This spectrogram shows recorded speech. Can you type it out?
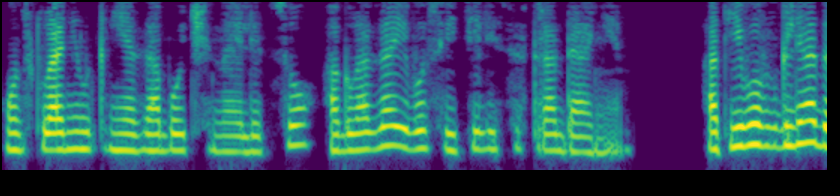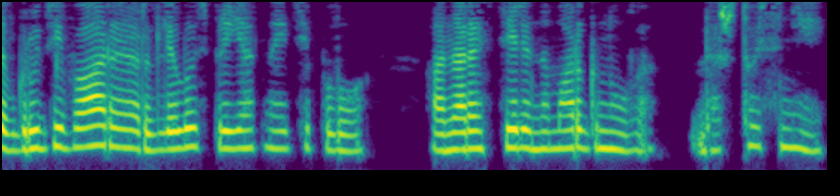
Он склонил к ней озабоченное лицо, а глаза его светились состраданием. От его взгляда в груди Вары разлилось приятное тепло. Она растерянно моргнула. Да что с ней?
